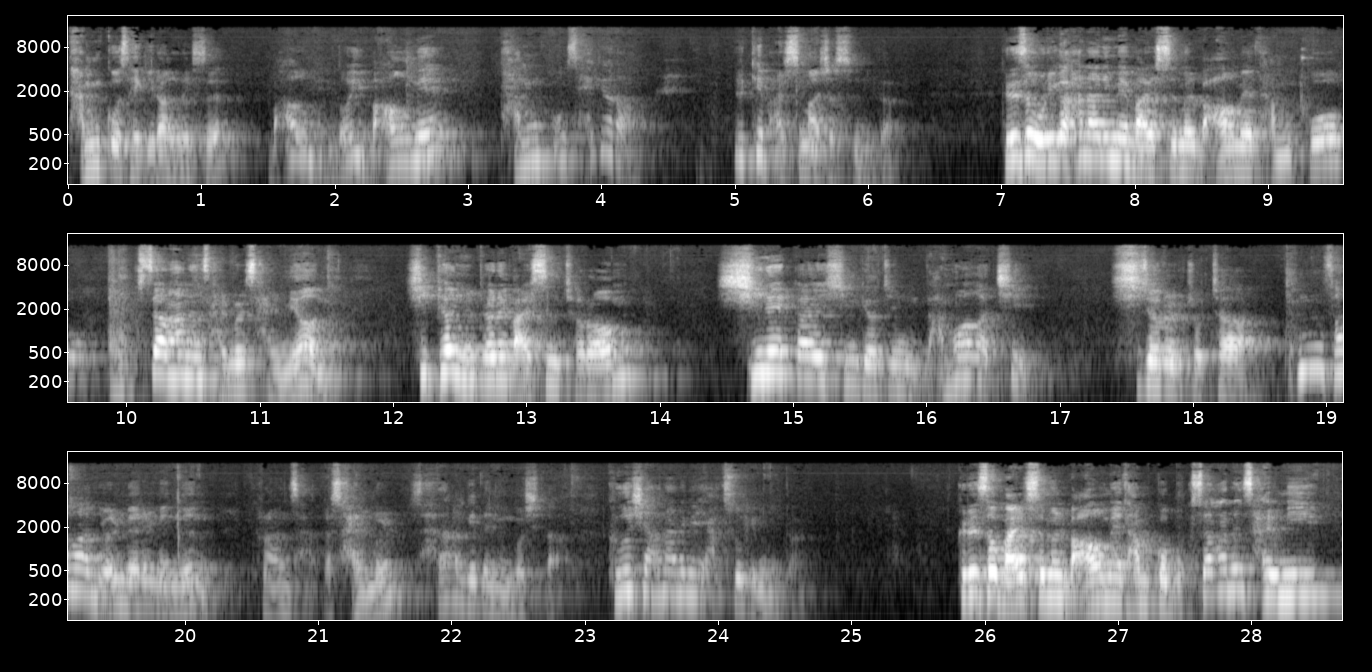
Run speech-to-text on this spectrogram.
담고 새기라 그랬어요? 마음에, 너희 마음에 담고 새겨라. 이렇게 말씀하셨습니다. 그래서 우리가 하나님의 말씀을 마음에 담고 묵상하는 삶을 살면 시편 1편의 말씀처럼 시냇가에 심겨진 나무와 같이 시절을 쫓아 풍성한 열매를 맺는 그러한 삶을 살아가게 되는 것이다. 그것이 하나님의 약속입니다. 그래서 말씀을 마음에 담고 묵상하는 삶이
